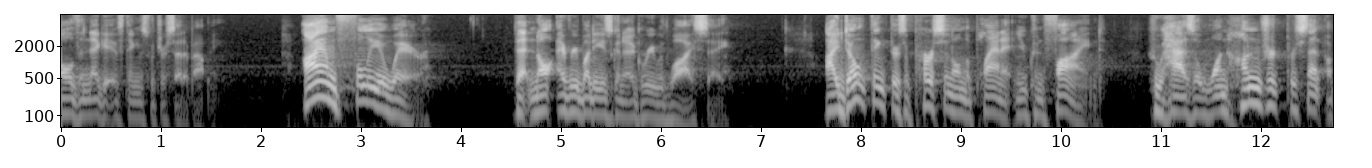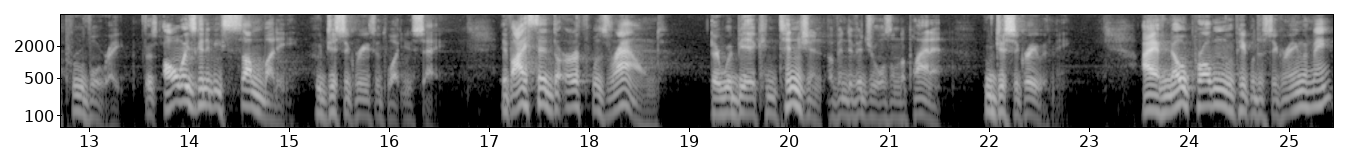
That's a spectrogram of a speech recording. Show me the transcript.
all the negative things which are said about me. I am fully aware that not everybody is going to agree with what I say. I don't think there's a person on the planet you can find who has a 100% approval rate. There's always going to be somebody who disagrees with what you say. If I said the earth was round, there would be a contingent of individuals on the planet who disagree with me. I have no problem with people disagreeing with me.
